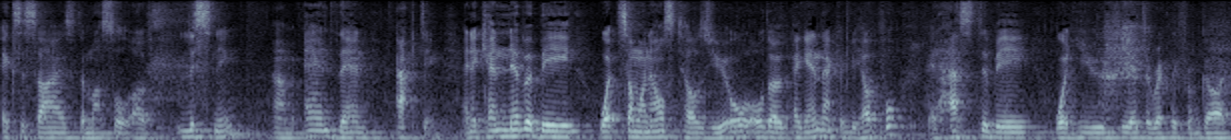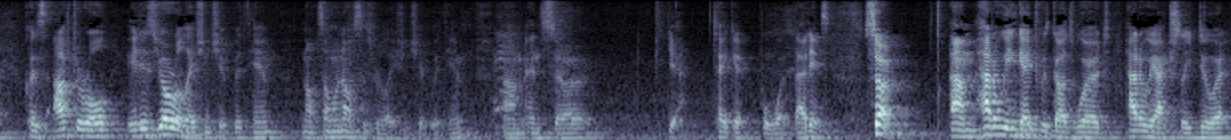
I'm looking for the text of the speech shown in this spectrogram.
exercise the muscle of listening um, and then acting. And it can never be what someone else tells you, or, although, again, that can be helpful. It has to be what you hear directly from God. Because after all, it is your relationship with Him, not someone else's relationship with Him. Um, and so, yeah, take it for what that is. So, um, how do we engage with God's word? How do we actually do it?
